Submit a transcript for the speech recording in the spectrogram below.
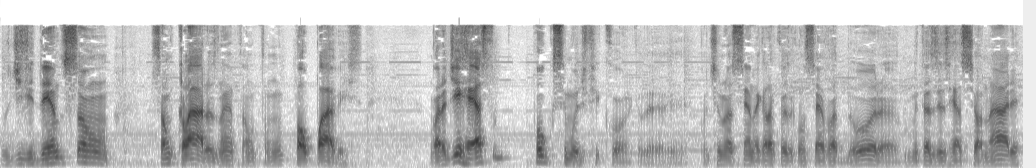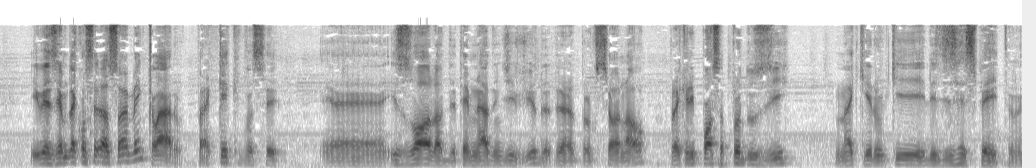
os dividendos são são claros, né? Estão, palpáveis. Agora, de resto, pouco se modificou. Continua sendo aquela coisa conservadora, muitas vezes reacionária. E o exemplo da consideração é bem claro. Para que, que você é, isola determinado indivíduo, determinado profissional, para que ele possa produzir naquilo que lhe diz respeito, né?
